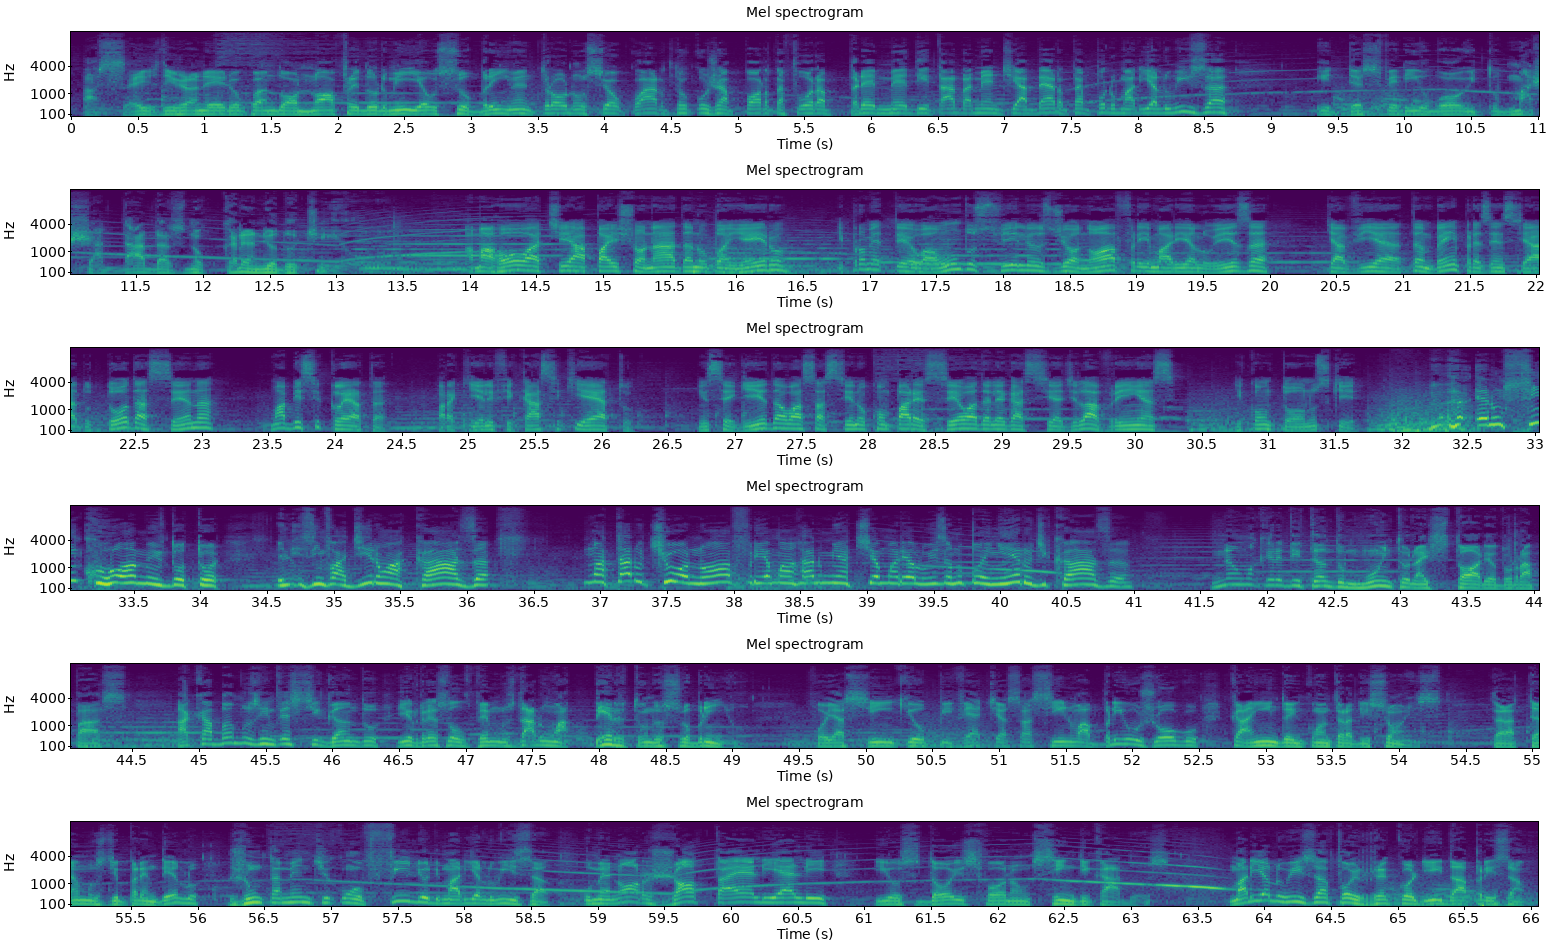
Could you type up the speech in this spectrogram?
A 6 de janeiro, quando Onofre dormia, o sobrinho entrou no seu quarto, cuja porta fora premeditadamente aberta por Maria Luísa e desferiu oito machadadas no crânio do tio. Amarrou a tia apaixonada no banheiro e prometeu a um dos filhos de Onofre e Maria Luísa, que havia também presenciado toda a cena, uma bicicleta, para que ele ficasse quieto. Em seguida, o assassino compareceu à delegacia de Lavrinhas e contou-nos que. Eram cinco homens, doutor. Eles invadiram a casa, mataram o tio Onofre e amarraram minha tia Maria Luísa no banheiro de casa. Não acreditando muito na história do rapaz, acabamos investigando e resolvemos dar um aperto no sobrinho. Foi assim que o pivete assassino abriu o jogo, caindo em contradições. Tratamos de prendê-lo juntamente com o filho de Maria Luísa, o menor JLL, e os dois foram sindicados. Maria Luísa foi recolhida à prisão.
